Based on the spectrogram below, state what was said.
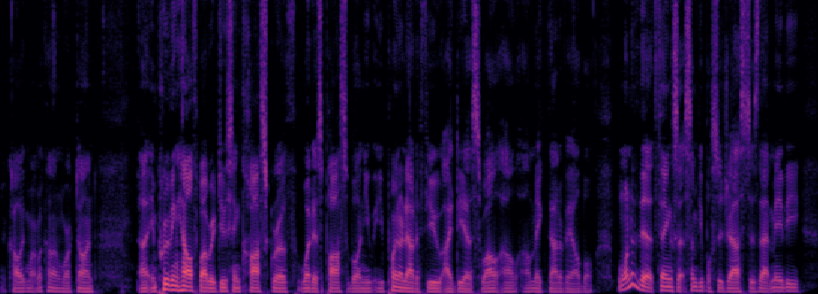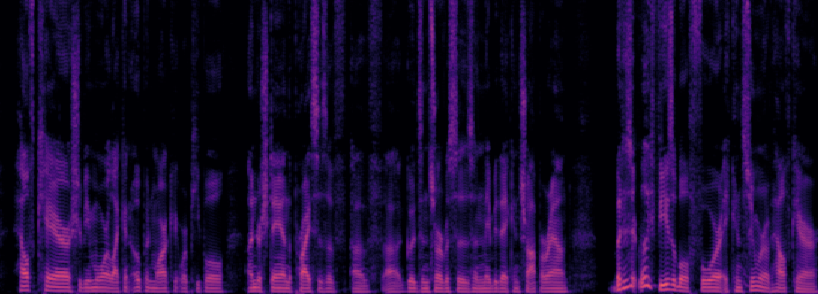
your colleague Mark McClellan, worked on. Uh, improving health while reducing cost growth, what is possible? And you, you pointed out a few ideas, so I'll, I'll, I'll make that available. One of the things that some people suggest is that maybe healthcare should be more like an open market where people understand the prices of, of uh, goods and services and maybe they can shop around. But is it really feasible for a consumer of healthcare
